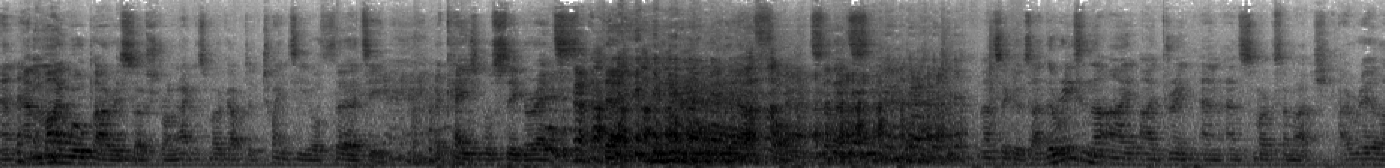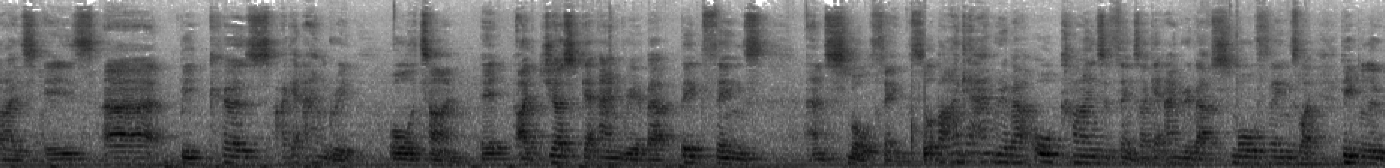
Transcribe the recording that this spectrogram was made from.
And, and my willpower is so strong, I can smoke up to 20 or 30 occasional cigarettes a day without falling. So that's, that's a good sign. The reason that I, I drink and, and smoke so much, I realise, is uh, because I get angry all the time. It, I just get angry about big things and small things. But I get angry about all kinds of things. I get angry about small things like people who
